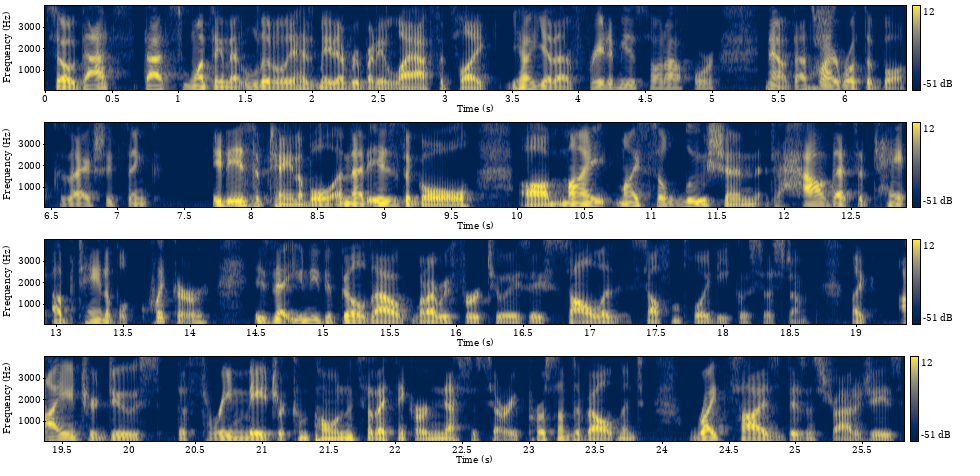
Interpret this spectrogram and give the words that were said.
So that's that's one thing that literally has made everybody laugh. It's like yeah yeah that freedom you sought out for? Now that's why i wrote the book because i actually think it is obtainable, and that is the goal. Uh, my my solution to how that's attain- obtainable quicker is that you need to build out what I refer to as a solid self-employed ecosystem. Like I introduce the three major components that I think are necessary: personal development, right-sized business strategies,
